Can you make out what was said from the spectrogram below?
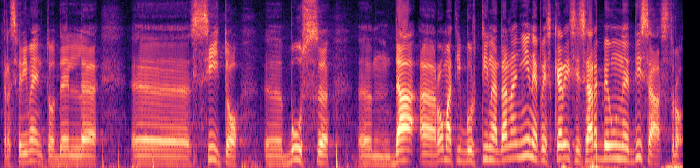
trasferimento del eh, sito eh, bus da eh, Roma Tiburtina da Nagnine Pescaresi sarebbe un disastro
